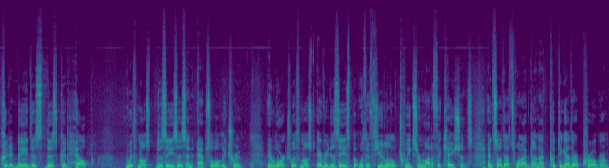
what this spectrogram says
could it be this, this could help with most diseases? And absolutely true. It works with most every disease, but with a few little tweaks or modifications. And so that's what I've done. I've put together a program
